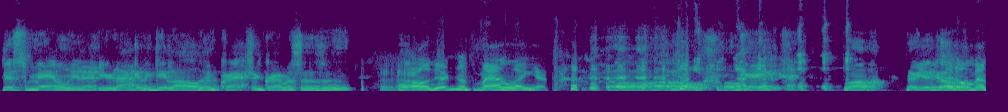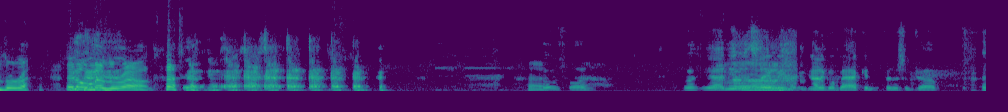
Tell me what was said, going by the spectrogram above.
dismantling it, you're not going to get all them cracks and crevices and. Oh, they're dismantling it. Oh, okay. Well, there you They don't go. mess around. They don't mess around. That was fun. But yeah, needless to say, we, we got to go back and finish the job. Uh,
